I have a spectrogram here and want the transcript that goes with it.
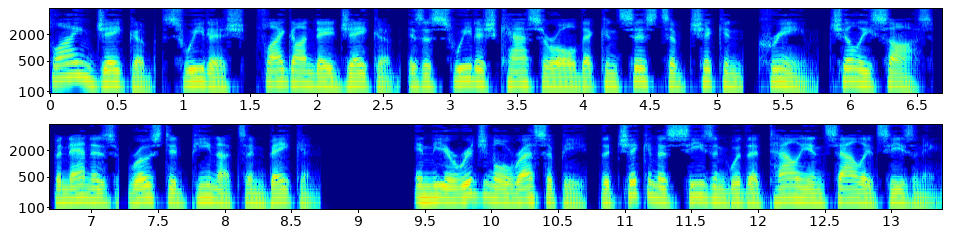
Flying Jacob Swedish, Jacob is a Swedish casserole that consists of chicken, cream, chili sauce, bananas, roasted peanuts and bacon. In the original recipe, the chicken is seasoned with Italian salad seasoning.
